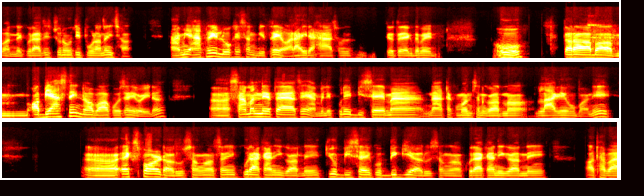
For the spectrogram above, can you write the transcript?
भन्ने कुरा चाहिँ चुनौतीपूर्ण नै छ। हामी आफ्नै लोकेसनभित्रै हराइरहेका छौँ त्यो त एकदमै हो। तर अब अभ्यास नै नभएको चाहिँ होइन। सामान्यतया चाहिँ हामीले कुनै विषयमा नाटक मञ्चन गर्न लाग्यौँ भने एक्सपर्टहरूसँग चाहिँ कुराकानी गर्ने त्यो विषयको विज्ञहरूसँग कुराकानी गर्ने अथवा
